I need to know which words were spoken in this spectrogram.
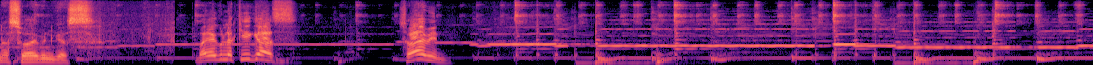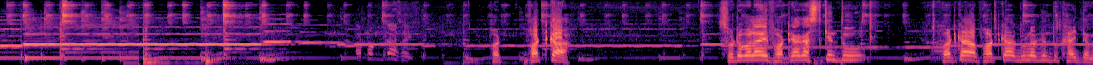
না, সয়াবিন গাছ। ভাই, এগুলো কি গাছ? সয়াবিন? ফট- ফটকা? ছোটবেলায় ফটকা গাছ কিন্তু ফটকা ফটকাগুলো কিন্তু খাইতাম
